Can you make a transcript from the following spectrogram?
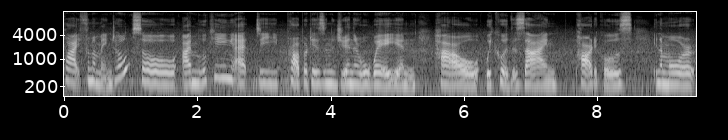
quite fundamental. So I'm looking at the properties in a general way and how we could design particles in a more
